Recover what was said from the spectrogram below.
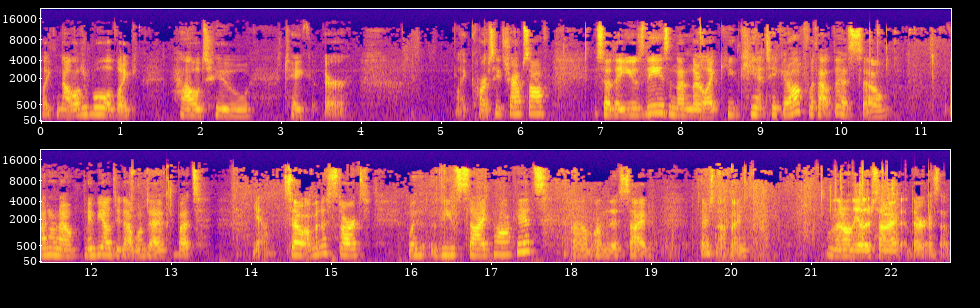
like knowledgeable of like how to take their like car seat straps off. So they use these and then they're like, you can't take it off without this. So I don't know. Maybe I'll do that one day. But yeah. So I'm going to start with these side pockets. Um, on this side, there's nothing. And then on the other side, there is a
